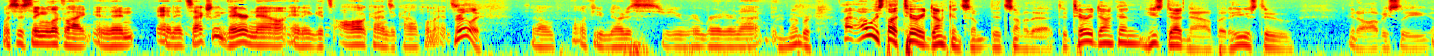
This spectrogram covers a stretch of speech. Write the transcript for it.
what's this thing look like?" And then, and it's actually there now, and it gets all kinds of compliments. really. So I don't know if you've noticed, or you remember it or not. But remember. I, I always thought Terry Duncan some, did some of that. Did Terry Duncan? He's dead now, but he used to, you know, obviously. I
